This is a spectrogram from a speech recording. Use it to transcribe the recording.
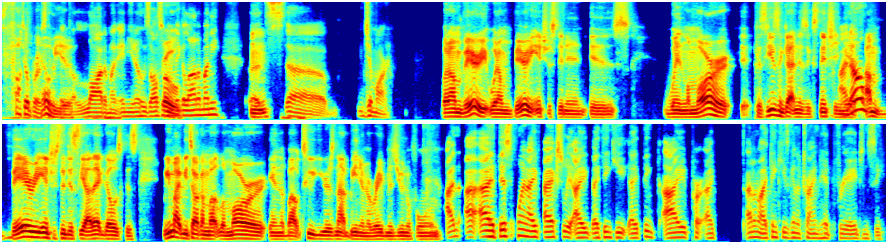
fuck Joe Burrow's hell gonna yeah make a lot of money. And you know who's also Bro. gonna make a lot of money? Uh, Mhm. it's, uh, Jamar. What I'm very what I'm very interested in is when Lamar because he hasn't gotten his extension I yet. know. I'm very interested to see how that goes because we might be talking about Lamar in about two years not being in a Ravens uniform. I, I, I at this point, I, I actually, I, I think he, I think I, per, I, I don't know. I think he's gonna try and hit free agency.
